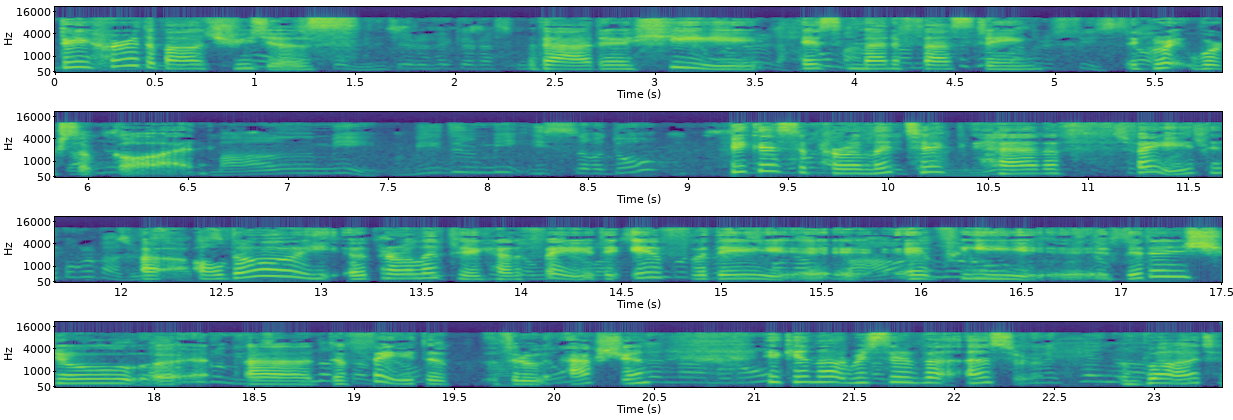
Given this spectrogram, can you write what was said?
They heard about Jesus, that he is manifesting the great works of God. Because the paralytic had faith, uh, although a paralytic had faith, if they, if he didn't show uh, uh, the faith through action, he cannot receive an answer. But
